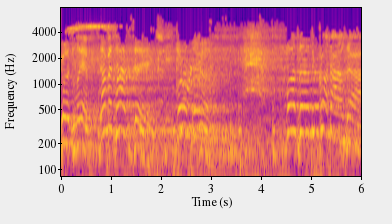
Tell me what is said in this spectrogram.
Good lift. 30. Wozan. Wozan Kotaranda.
